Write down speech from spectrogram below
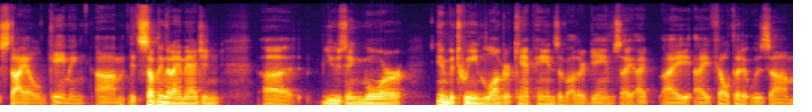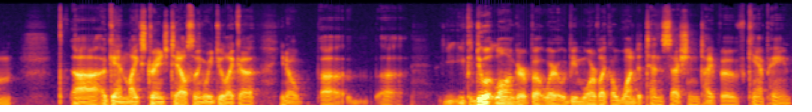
style gaming. Um, it's something that I imagine uh, using more in between longer campaigns of other games. I I, I, I felt that it was um, uh, again like Strange Tales, something where you do like a you know. Uh, uh you can do it longer, but where it would be more of like a one to ten session type of campaign.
